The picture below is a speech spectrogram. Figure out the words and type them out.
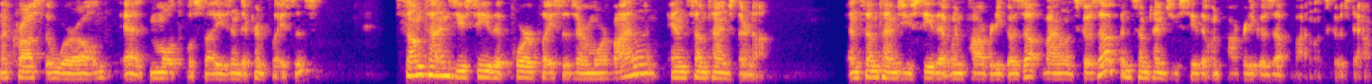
across the world at multiple studies in different places, sometimes you see that poorer places are more violent, and sometimes they're not. And sometimes you see that when poverty goes up, violence goes up, and sometimes you see that when poverty goes up, violence goes down.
